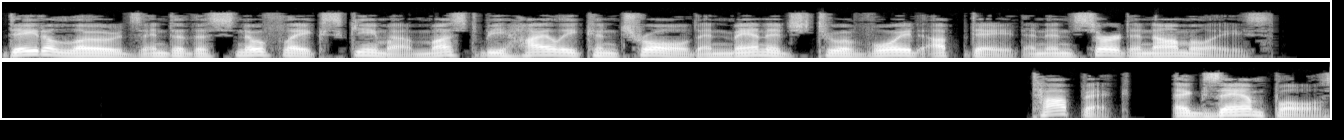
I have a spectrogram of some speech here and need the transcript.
Data loads into the Snowflake schema must be highly controlled and managed to avoid update and insert anomalies. Topic: Examples.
